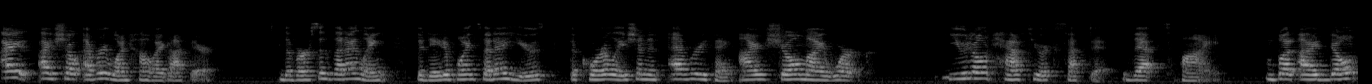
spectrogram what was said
I, I show everyone how I got there. The verses that I linked, the data points that I use, the correlation and everything. I show my work. You don't have to accept it. That's fine. But I don't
